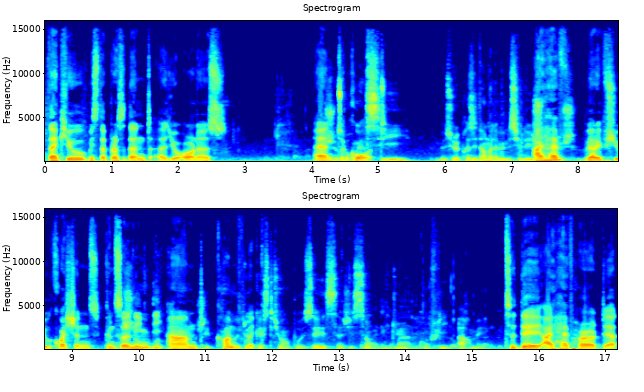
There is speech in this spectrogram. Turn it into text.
Thank you, Mr. President, uh, Your Honors, and the Court. Monsieur le Président, Madame et les juges, I have very few questions concerning the armed conflict. questions s'agissant du conflit armé. Today, I have heard that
